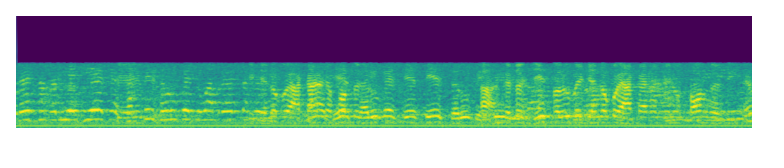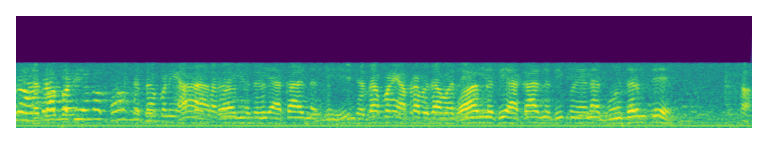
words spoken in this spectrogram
પ્રયત્ન કરીએ છીએ કે શક્તિ સ્વરૂપે જોવા પ્રયત્ન જેનો કોઈ આકાર નથી. સ્વરૂપે છે તે સ્વરૂપે. હા, કે તો જે સ્વરૂપે જેનો કોઈ આકાર નથી એનો ફોર્મ નથી. છતાં પણ છતાં પણ આપણા ભાવ નથી આકાર નથી. છતાં પણ આપણા ભાવ નથી આકાર નથી પણ એના ગુણધર્મ છે. હા.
